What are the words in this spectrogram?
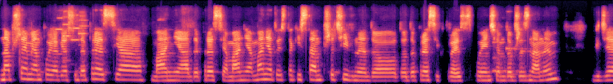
na przemian pojawia się depresja, mania, depresja, mania. Mania to jest taki stan przeciwny do, do depresji, która jest pojęciem dobrze znanym, gdzie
